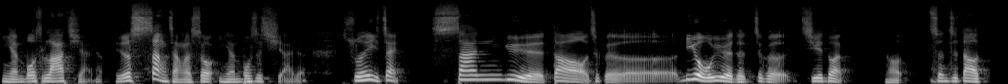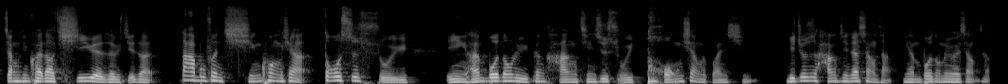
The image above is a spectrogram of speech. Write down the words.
银行波是拉起来的，也就是上涨的时候银行波是起来的。所以在三月到这个六月的这个阶段，然后。甚至到将近快到七月这个阶段，大部分情况下都是属于隐含波动率跟行情是属于同向的关系也就是行情在上涨，隐含波动率会上涨；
